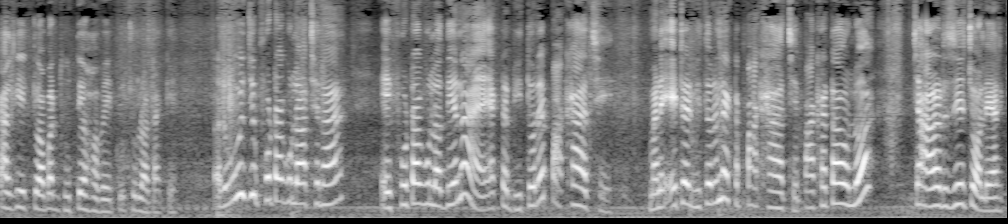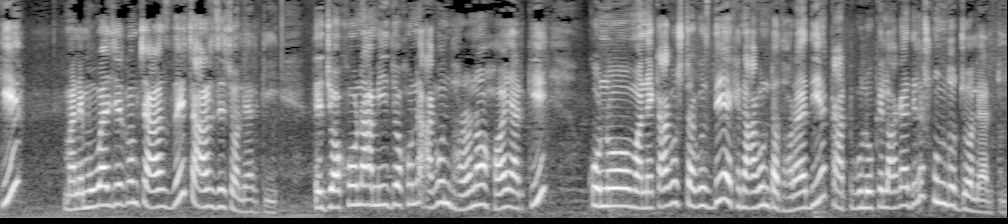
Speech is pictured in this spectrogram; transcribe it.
কালকে একটু আবার ধুতে হবে একটু চুলাটাকে। আর ওই যে ফোটাগুলো আছে না এই ফোটাগুলো দিয়ে না একটা ভিতরে পাখা আছে। মানে এটার ভিতরে না একটা পাখা আছে। পাখাটা হলো চার্জে চলে আর কি। মানে মোবাইল যেরকম চার্জ দেয় চার্জে চলে আর কি। তো যখন আমি যখন আগুন ধরানো হয় আর কি, কোনো মানে কাগজ টাগজ দিয়ে এখানে আগুনটা ধরায় দিয়ে কাঠগুলোকে লাগাই দিলে সুন্দর জলে আর কি।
